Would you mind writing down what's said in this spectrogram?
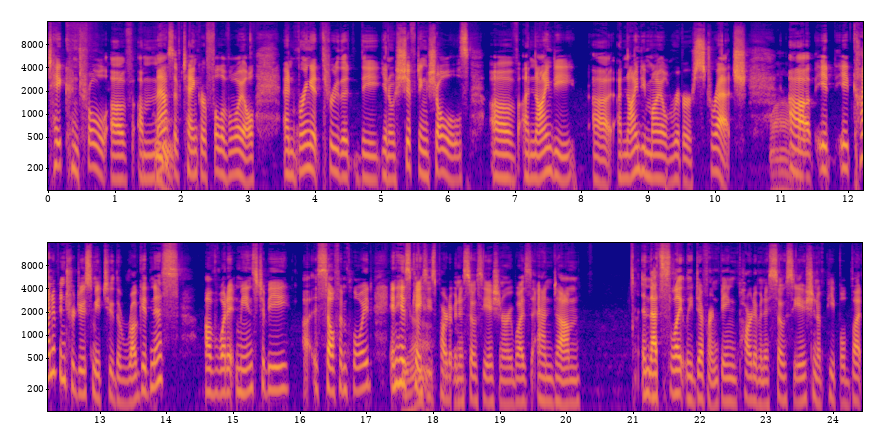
take control of a massive Ooh. tanker full of oil, and bring it through the the you know shifting shoals of a ninety uh, a 90 mile river stretch, wow. uh, it, it kind of introduced me to the ruggedness of what it means to be uh, self-employed. In his yeah. case, he's part of an association, or he was, and um, and that's slightly different, being part of an association of people, but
